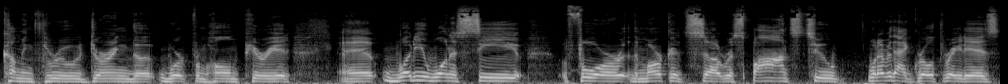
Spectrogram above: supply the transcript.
coming through during the work from home period. what do you want to see for the market's response to whatever that growth rate is?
